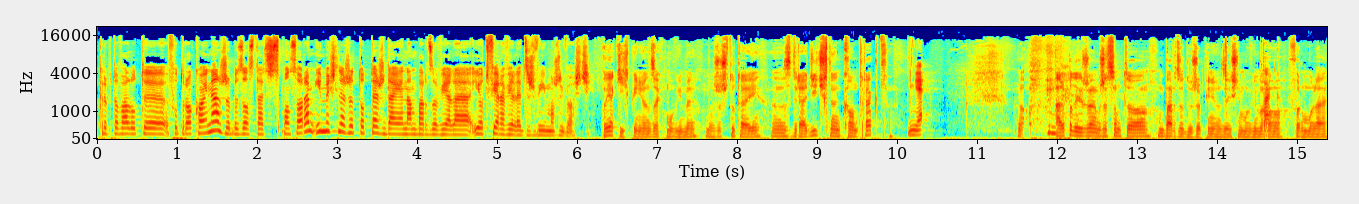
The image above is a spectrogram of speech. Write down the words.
kryptowaluty Futurocoina, żeby zostać sponsorem i myślę, że to też daje nam bardzo wiele i otwiera wiele drzwi i możliwości. O jakich pieniądzach mówimy? Możesz tutaj e, zdradzić ten kontrakt? Nie. No, ale podejrzewam, że są to bardzo duże pieniądze, jeśli mówimy Tak. o Formule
